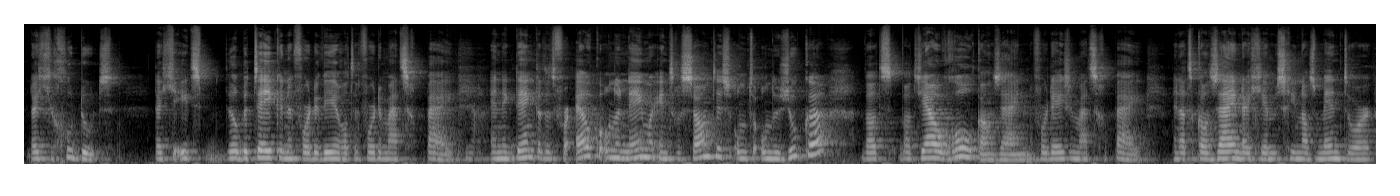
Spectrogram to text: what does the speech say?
Dat je goed doet. Dat je iets wil betekenen voor de wereld en voor de maatschappij. Ja. En ik denk dat het voor elke ondernemer interessant is om te onderzoeken wat, wat jouw rol kan zijn voor deze maatschappij. En dat kan zijn dat je misschien als mentor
